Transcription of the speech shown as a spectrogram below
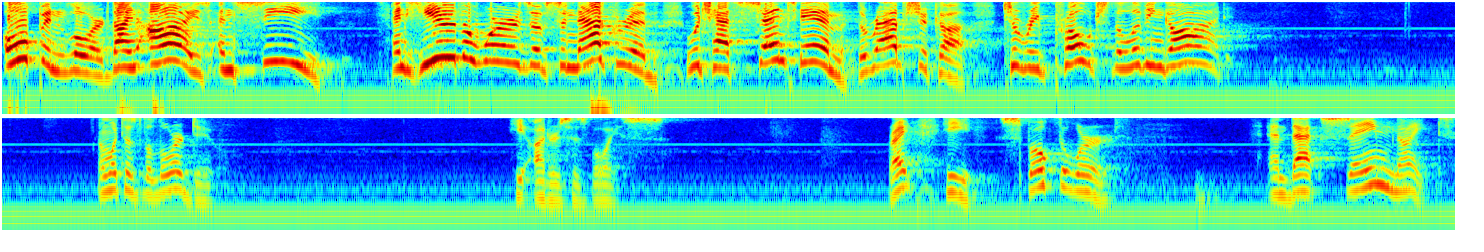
Open, Lord, thine eyes and see. And hear the words of Sennacherib, which hath sent him, the Rabshakeh, to reproach the living God. And what does the Lord do? He utters his voice. Right? He spoke the word. And that same night,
